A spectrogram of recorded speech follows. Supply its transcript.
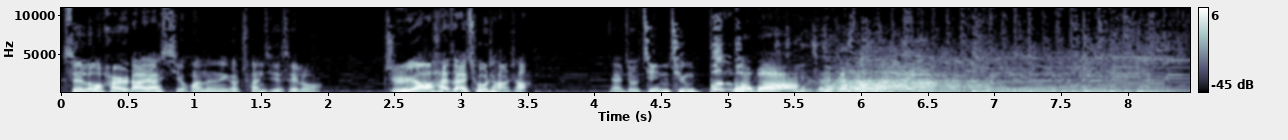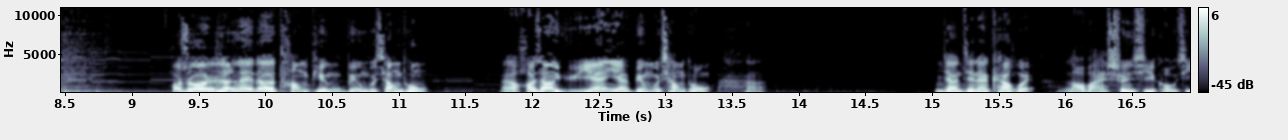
，C 罗还是大家喜欢的那个传奇 C 罗，只要还在球场上，那就尽情奔跑吧。话说人类的躺平并不相通，呃，好像语言也并不相通。你像今天开会，老板深吸一口气，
